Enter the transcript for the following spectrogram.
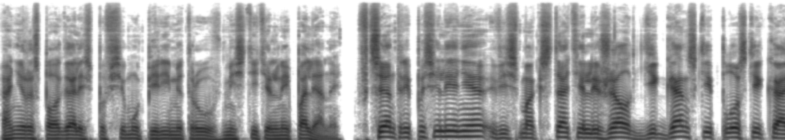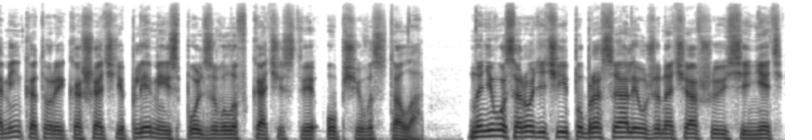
Они располагались по всему периметру вместительной поляны. В центре поселения весьма кстати лежал гигантский плоский камень, который кошачье племя использовало в качестве общего стола. На него сородичи побросали уже начавшую синеть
